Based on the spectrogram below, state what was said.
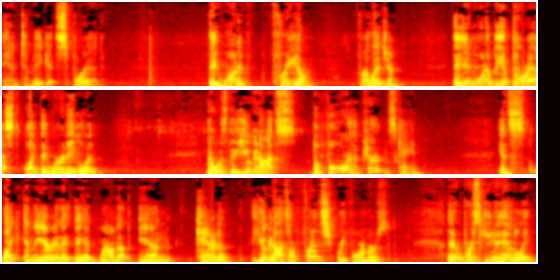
and to make it spread. They wanted freedom of religion. They didn't want to be oppressed like they were in England. There was the Huguenots before the Puritans came, in, like in the area that they had wound up in Canada, the Huguenots are French reformers. They were persecuted heavily.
